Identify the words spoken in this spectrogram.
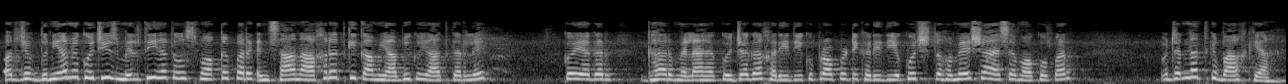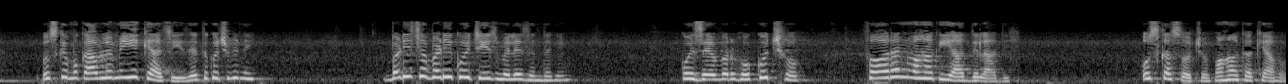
اور جب دنیا میں کوئی چیز ملتی ہے تو اس موقع پر انسان آخرت کی کامیابی کو یاد کر لے۔ کوئی اگر گھر ملا ہے، کوئی جگہ خریدی، کوئی پراپرٹی خریدی ہے کچھ، تو ہمیشہ ایسے موقع پر جنت کے باغ کیا ہے؟ اس کے مقابلے میں یہ کیا چیز ہے؟ تو کچھ بھی نہیں۔ بڑی سے بڑی کوئی چیز ملے زندگی میں۔ کوئی زیور ہو، کچھ ہو۔ فوراً وہاں کی یاد دلا دی۔ اس کا سوچو، وہاں کا کیا ہو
